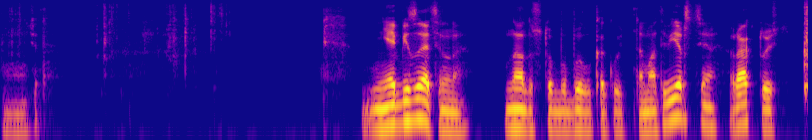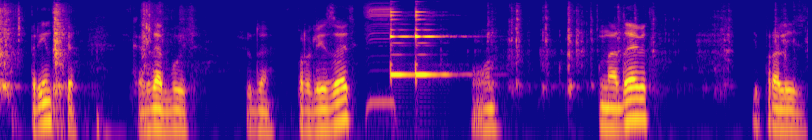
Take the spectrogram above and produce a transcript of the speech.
Значит, не обязательно надо, чтобы было какое-то там отверстие, рак. То есть, в принципе, когда будет сюда пролезать, он надавит и пролезет.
